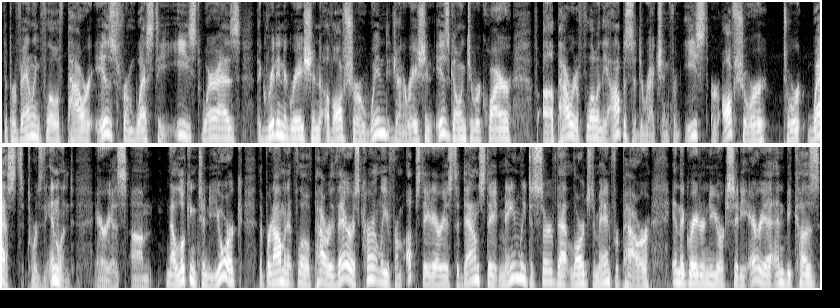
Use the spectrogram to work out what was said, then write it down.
the prevailing flow of power is from west to east, whereas the grid integration of offshore wind generation is going to require uh, power to flow in the opposite direction from east or offshore toward west towards the inland areas. Um, now, looking to New York, the predominant flow of power there is currently from upstate areas to downstate, mainly to serve that large demand for power in the greater New York City area, and because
